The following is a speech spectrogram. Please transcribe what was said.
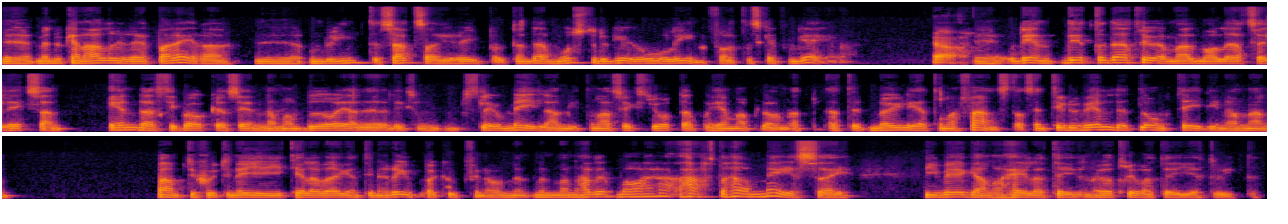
Eh, men du kan aldrig reparera eh, om du inte satsar i Europa utan där måste du gå all in för att det ska fungera. Ja. Eh, och den, det, där tror jag Malmö har lärt sig läxan endast tillbaka sen när man började liksom slå Milan 1968 på hemmaplan att, att möjligheterna fanns där. Sen tog det väldigt lång tid innan man fram till 79 gick hela vägen till en Europacupfinal men, men man, hade, man har haft det här med sig i väggarna hela tiden och jag tror att det är jätteviktigt.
